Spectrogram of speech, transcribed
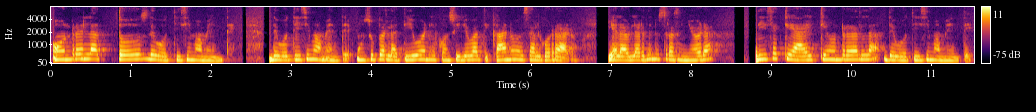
Honrenla todos devotísimamente. Devotísimamente, un superlativo en el Concilio Vaticano es algo raro, y al hablar de Nuestra Señora, dice que hay que honrarla devotísimamente,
